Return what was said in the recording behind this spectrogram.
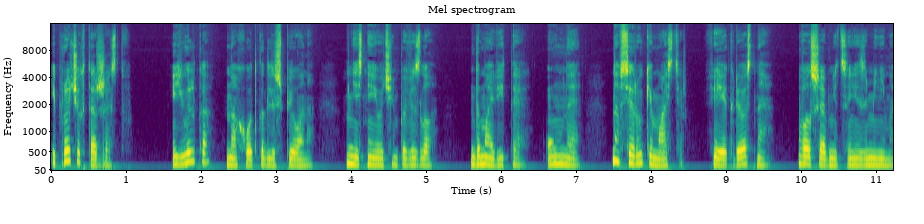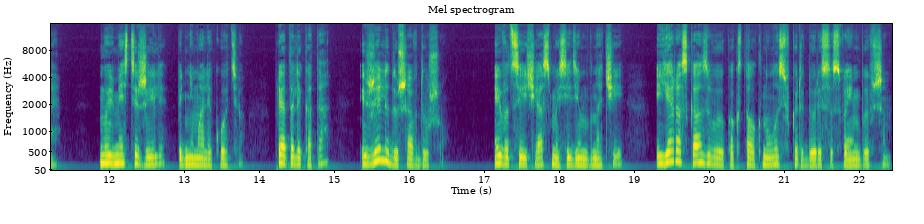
и прочих торжеств. Юлька — находка для шпиона. Мне с ней очень повезло. Домовитая, умная, на все руки мастер, фея крестная, волшебница незаменимая. Мы вместе жили, поднимали Котю, прятали кота и жили душа в душу. И вот сейчас мы сидим в ночи, и я рассказываю, как столкнулась в коридоре со своим бывшим.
